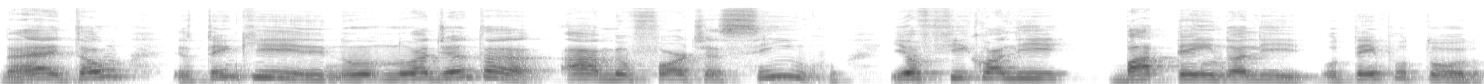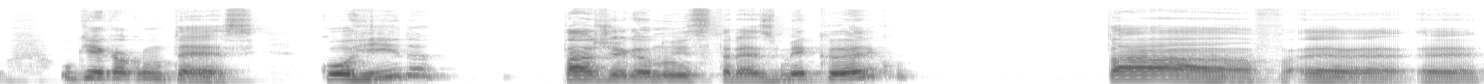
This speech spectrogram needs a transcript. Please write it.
Né? Então, eu tenho que. Não, não adianta. Ah, meu forte é 5 e eu fico ali, batendo ali o tempo todo. O que que acontece? Corrida tá gerando um estresse mecânico, tá é, é,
